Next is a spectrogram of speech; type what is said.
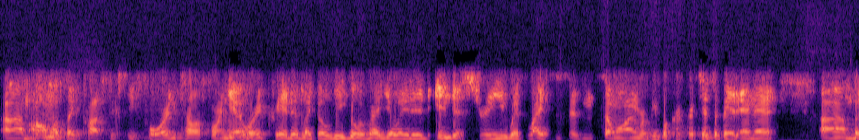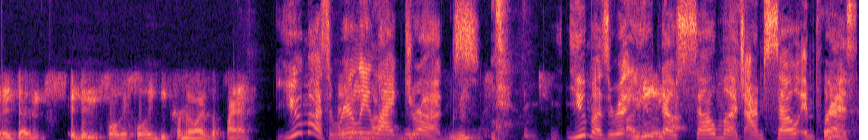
um, almost like Prop 64 in California, where it created like a legal regulated industry with licenses and so on, where people could participate in it. Um, but it doesn't, it didn't fully, fully decriminalize the plant. You must really like lastly- drugs. Mm-hmm. You must really. I you know I- so much. I'm so impressed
